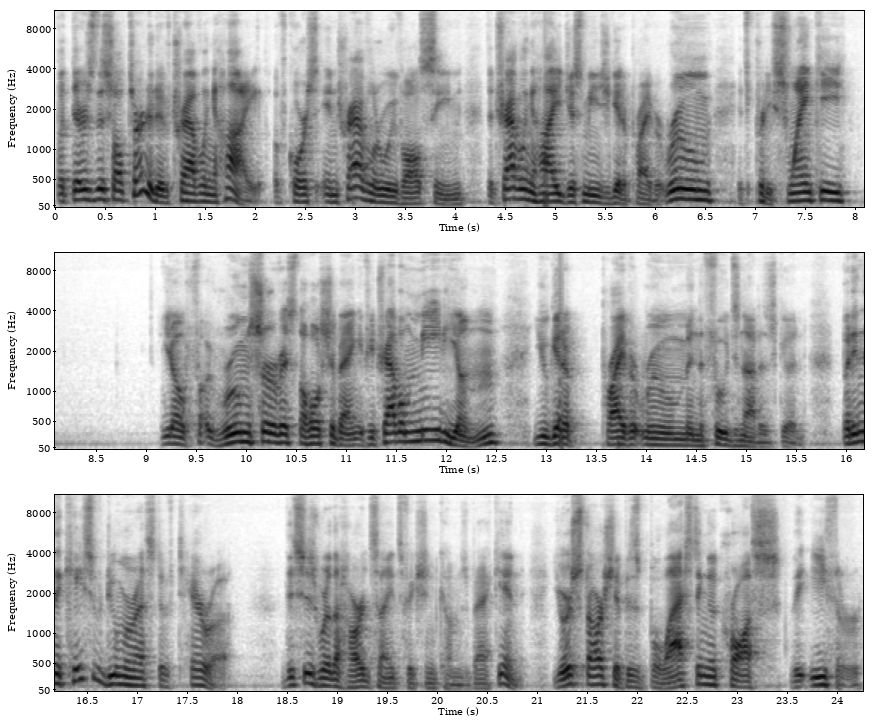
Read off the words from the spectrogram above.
But there's this alternative, traveling high. Of course, in Traveller, we've all seen the traveling high just means you get a private room, it's pretty swanky you know, room service, the whole shebang. If you travel medium, you get a private room and the food's not as good. But in the case of Dumarest of Terra, this is where the hard science fiction comes back in. Your starship is blasting across the ether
